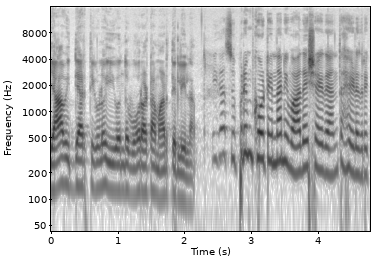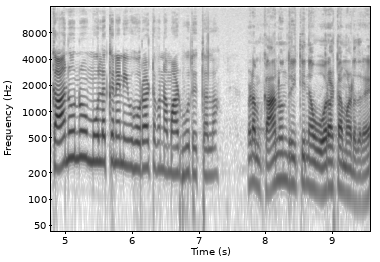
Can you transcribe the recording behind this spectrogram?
ಯಾವ ವಿದ್ಯಾರ್ಥಿಗಳು ಈ ಒಂದು ಹೋರಾಟ ಮಾಡ್ತಿರ್ಲಿಲ್ಲ. ಈಗ ಸುಪ್ರೀಂ ಕೋರ್ಟಿಂದ ನೀವು ಆದೇಶ ಇದೆ ಅಂತ ಹೇಳಿದ್ರಿ. ಕಾನೂನು ಮೂಲಕನೇ ನೀವು ಹೋರಾಟವನ್ನು ಮಾಡ್ಬೋದಿತ್ತಲ್ಲ? ಮೇಡಮ್ ಕಾನೂನು ರೀತಿ ನಾವು ಹೋರಾಟ ಮಾಡಿದ್ರೆ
